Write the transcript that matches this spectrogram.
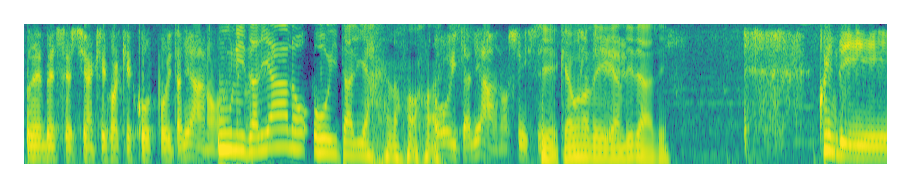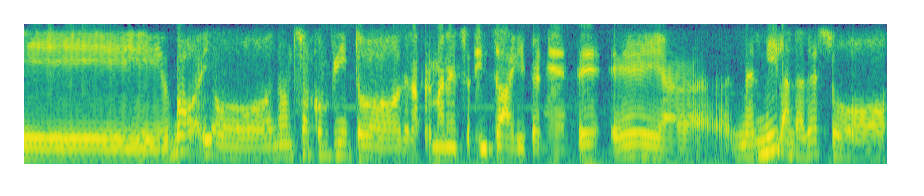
Dovrebbe esserci anche qualche colpo italiano. un italiano o italiano O italiano, sì, sì. sì che è uno dei Sì. candidati Quindi boh, io non sono convinto della permanenza di Inzaghi per niente e eh, nel Milan adesso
